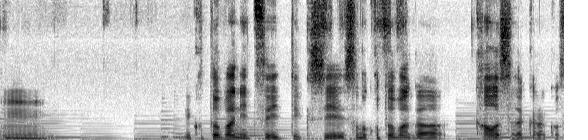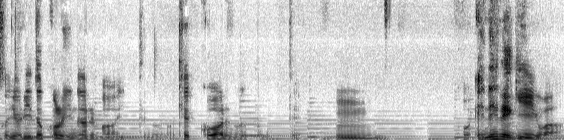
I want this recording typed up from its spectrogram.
うん。うん。で言葉についていくしその言葉がカオスだからこそよりどころになる場合っていうのが結構あるなと思ってうん。こうエネルギーは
